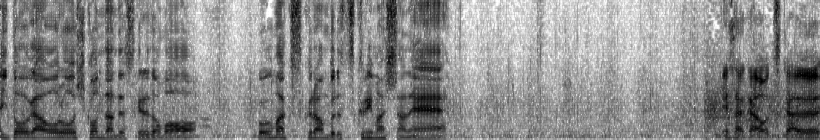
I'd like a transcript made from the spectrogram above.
伊藤が押し込んだんですけれどもこううまくスクランブル作りましたね江坂を使う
